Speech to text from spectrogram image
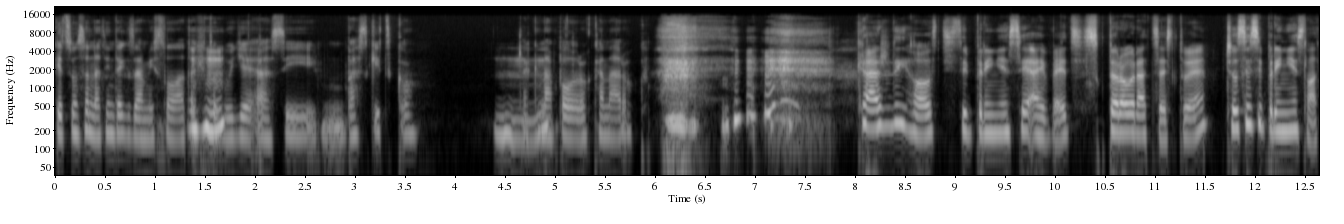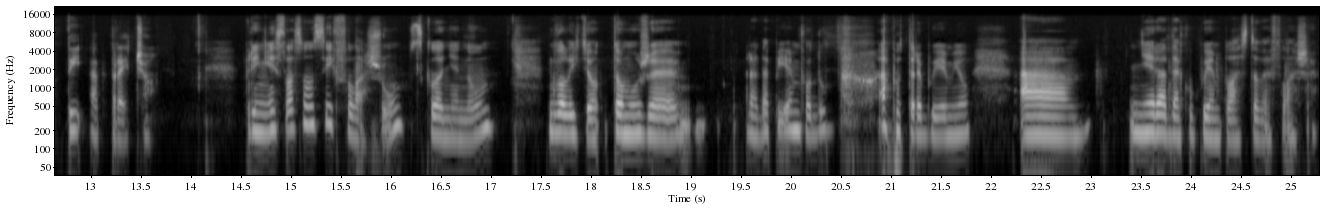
Keď som sa nad tým tak zamyslela, tak mm-hmm. to bude asi Baskicko. Mm-hmm. Tak na pol roka, na rok. Každý host si priniesie aj vec, s ktorou rád cestuje. Čo si si priniesla ty a prečo? Priniesla som si flašu sklenenú kvôli tomu, že rada pijem vodu a potrebujem ju a nerada kupujem plastové flaše.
